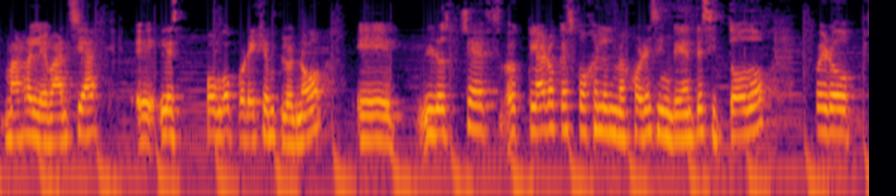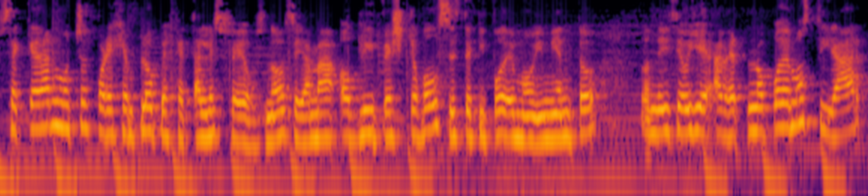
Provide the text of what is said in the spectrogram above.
más relevancia. Eh, les pongo, por ejemplo, ¿no? Eh, los chefs, claro que escogen los mejores ingredientes y todo, pero se quedan muchos, por ejemplo, vegetales feos, ¿no? Se llama ugly vegetables, este tipo de movimiento donde dice, oye, a ver, no podemos tirar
